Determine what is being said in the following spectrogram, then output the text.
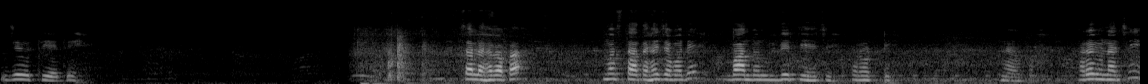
जेवतीये ती. चला हे बघा. मस्त आता ह्याच्यामध्ये बांधून देते ह्याची रोटी. रविनाची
